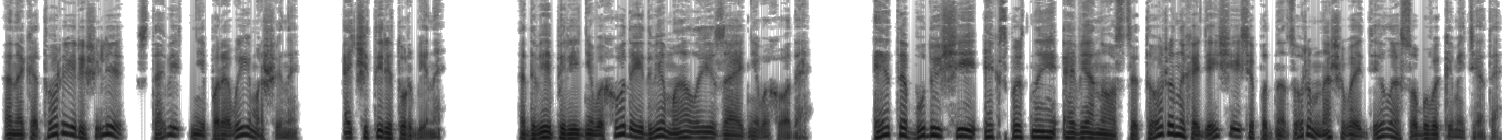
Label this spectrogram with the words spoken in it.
а на который решили ставить не паровые машины, а четыре турбины две переднего хода и две малые заднего хода. Это будущие экспортные авианосцы, тоже находящиеся под надзором нашего отдела особого комитета.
